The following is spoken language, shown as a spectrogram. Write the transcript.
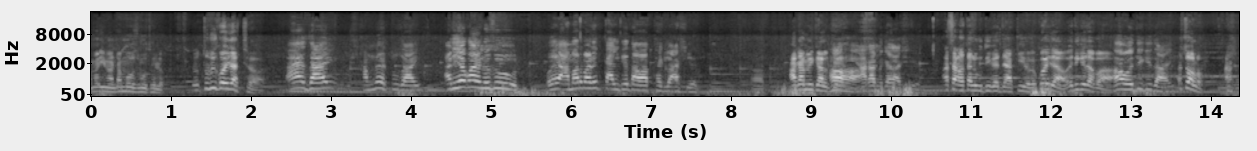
আমার ইমানটা মজবুত হলো। তো তুমি কই যাচ্ছ? আয় যাই সামনে একটু যাই। আর ইয়ে করেন হুজুর ওই আমার বাড়ির কালকে দাওয়াত থাকল আসিয়ে আগামীকাল হ্যাঁ হ্যাঁ আগামীকাল আসিয়ে আচ্ছা তাহলে ওদিকে যা কি হবে? কই যাও? এদিকে যাবা? হ্যাঁ ওইদিকে যাই। চলো। আসো।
